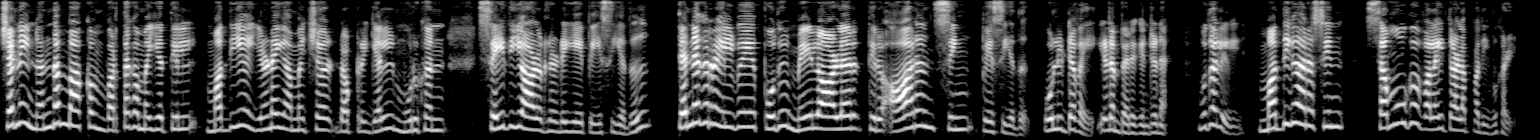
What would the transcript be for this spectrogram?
சென்னை நந்தம்பாக்கம் வர்த்தக மையத்தில் மத்திய இணை அமைச்சர் டாக்டர் எல் முருகன் செய்தியாளர்களிடையே பேசியது. தென்னக ரயில்வே பொது மேலாளர் திரு ஆர் என் சிங் பேசியது. உள்ளிட்டவை இடம்பெறுகின்றன. முதலில் மத்திய அரசின் சமூக வலைதள பதிவுகள்.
